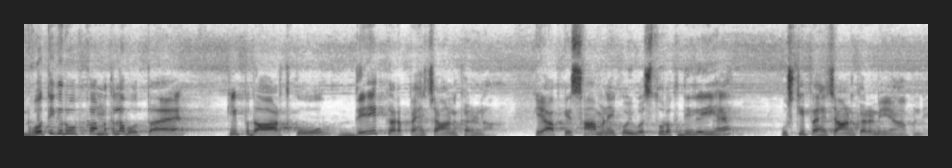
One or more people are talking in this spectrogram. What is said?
भौतिक रूप का मतलब होता है कि पदार्थ को देखकर पहचान करना कि आपके सामने कोई वस्तु रख दी गई है, उसकी पहचान करनी है आपने।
